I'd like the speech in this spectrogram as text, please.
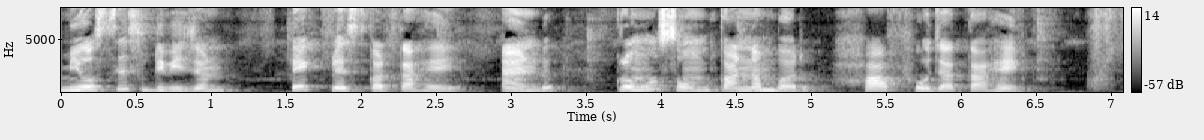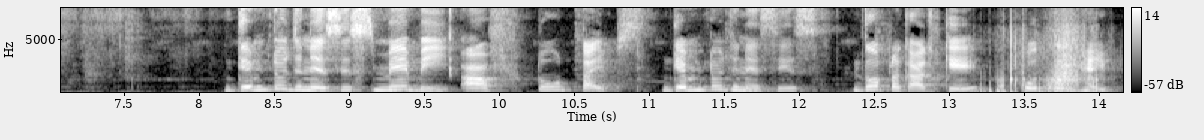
मियोसिस डिवीज़न टेक प्लेस करता है एंड क्रोमोसोम का नंबर हाफ़ हो जाता है। गेमटोजेनेसिस में be of two types. Gametogenesis दो प्रकार के होते हैं।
